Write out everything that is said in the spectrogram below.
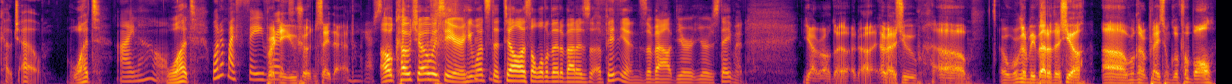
Coach O. What? I know. What? One of my favorite. Brittany, you shouldn't say that. oh my gosh. Oh, Coach O is here. He wants to tell us a little bit about his opinions about your your statement. Yeah, well, the, uh, LSU, um, uh, we're gonna be better this year. Uh, we're gonna play some good football.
